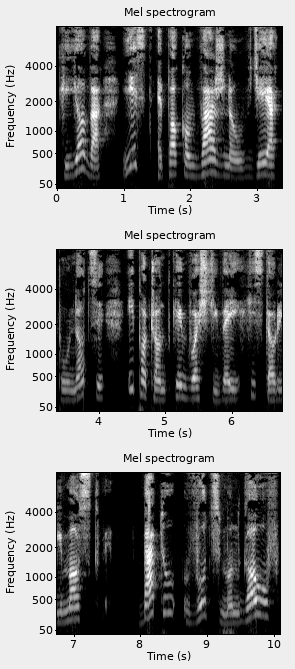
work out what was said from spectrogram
Kijowa jest epoką ważną w dziejach północy i początkiem właściwej historii Moskwy. Batu, wódz Mongołów,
